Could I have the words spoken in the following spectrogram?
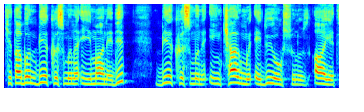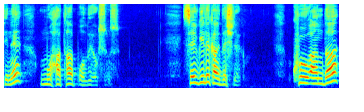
Kitabın bir kısmına iman edip bir kısmını inkar mı ediyorsunuz ayetine muhatap oluyorsunuz. Sevgili kardeşlerim, Kur'an'da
